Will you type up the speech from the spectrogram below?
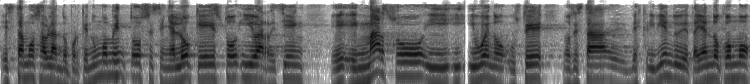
estamos hablando? Porque en un momento se señaló que esto iba recién eh, en marzo y, y, y, bueno, usted nos está eh, describiendo y detallando cómo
